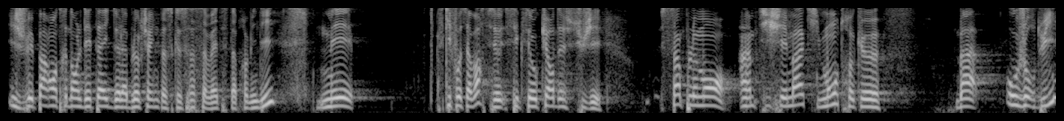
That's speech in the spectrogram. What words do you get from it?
je ne vais pas rentrer dans le détail de la blockchain parce que ça, ça va être cet après-midi. Mais ce qu'il faut savoir, c'est que c'est au cœur du sujet. Simplement un petit schéma qui montre que bah, aujourd'hui,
